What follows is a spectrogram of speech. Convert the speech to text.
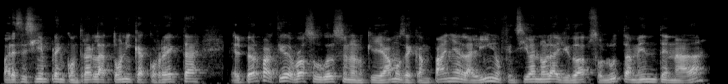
Parece siempre encontrar la tónica correcta. El peor partido de Russell Wilson en lo que llevamos de campaña, la línea ofensiva no le ayudó absolutamente nada.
